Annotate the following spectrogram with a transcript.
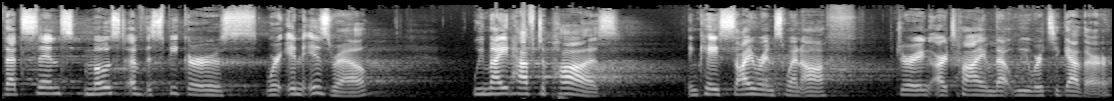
that since most of the speakers were in Israel, we might have to pause in case sirens went off during our time that we were together.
